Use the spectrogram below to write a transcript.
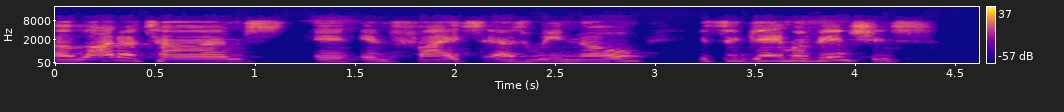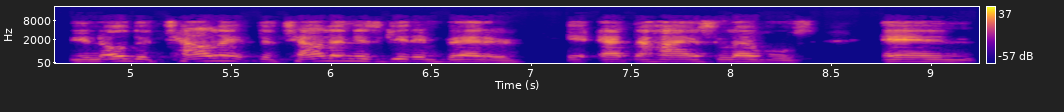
a lot of times in, in fights, as we know, it's a game of inches. You know, the talent, the talent is getting better at the highest levels. And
